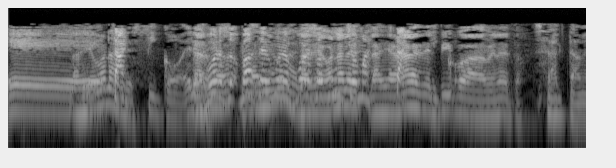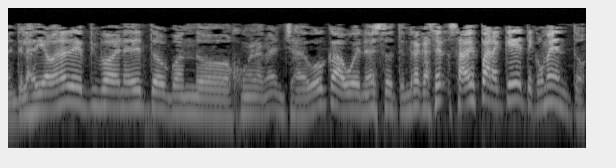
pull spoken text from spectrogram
eh, táctico. El Las esfuerzo, va a ser un esfuerzo las diagonales, mucho más las diagonales del pico a Benedetto. Exactamente, las diagonales de Pipo Benedetto cuando jugó en la cancha de Boca, bueno, eso tendrá que hacer. ¿Sabes para qué? Te comento.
